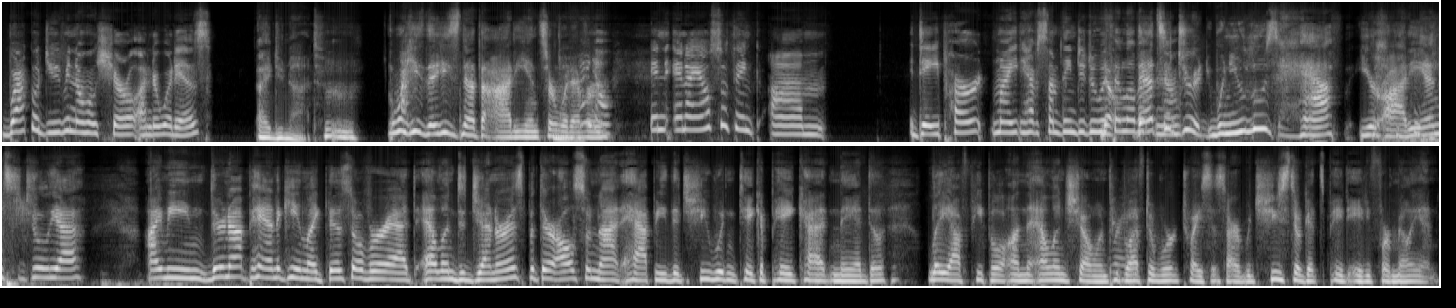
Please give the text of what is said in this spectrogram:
Rocco, do you even know who Sheryl Underwood is? I do not. Well, he, he's not the audience or whatever. I know. And and I also think um day part might have something to do with No, it a little bit. that's bit. a truth. When you lose half your audience, Julia, I mean, they're not panicking like this over at Ellen DeGeneres, but they're also not happy that she wouldn't take a pay cut and they had to lay off people on the Ellen show and people Right. have to work twice as hard, but she still gets paid 84 million.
